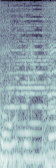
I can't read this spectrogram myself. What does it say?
有人。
